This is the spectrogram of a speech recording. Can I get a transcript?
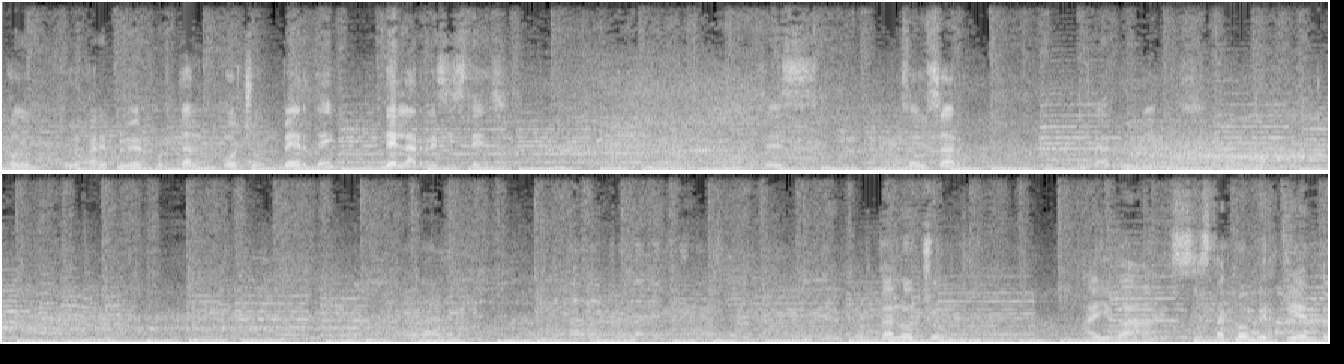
colocar el primer portal 8 verde de la resistencia. Entonces vamos a usar crear. El portal 8. Ahí va, se está convirtiendo.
